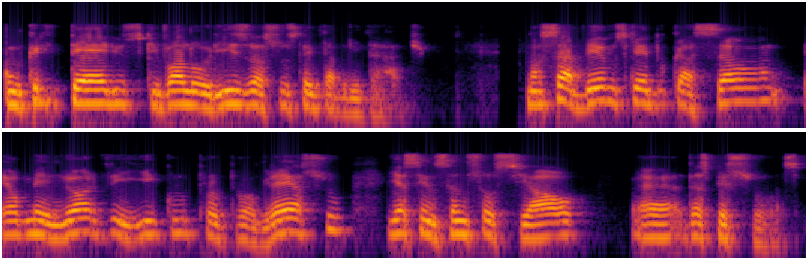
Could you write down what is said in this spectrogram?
com critérios que valorizam a sustentabilidade. Nós sabemos que a educação é o melhor veículo para o progresso e ascensão social eh, das pessoas.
